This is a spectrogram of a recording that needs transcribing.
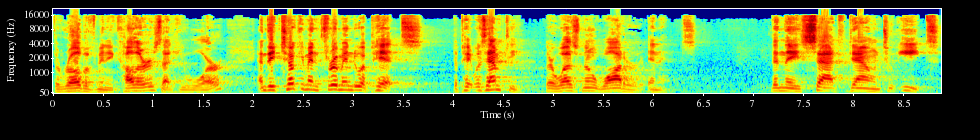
the robe of many colors that he wore, and they took him and threw him into a pit. The pit was empty, there was no water in it. Then they sat down to eat,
